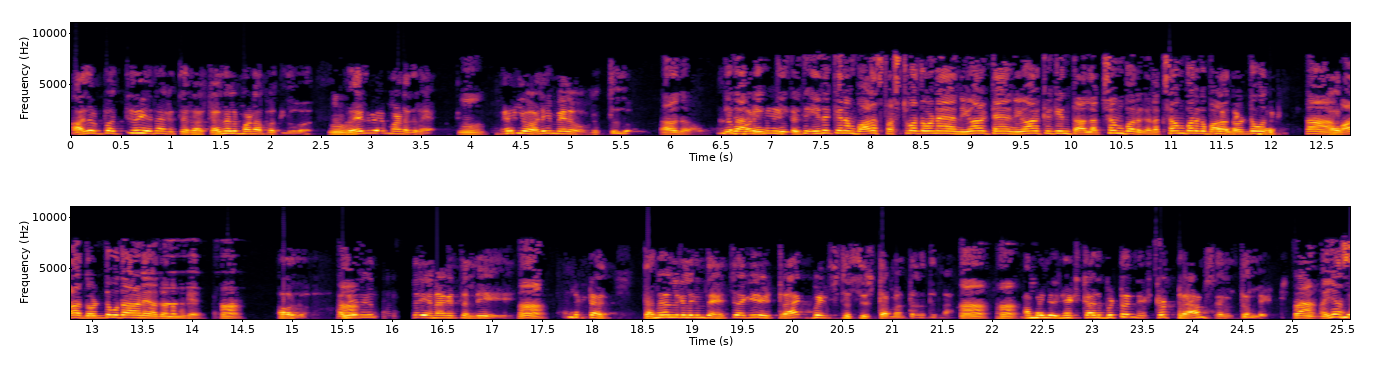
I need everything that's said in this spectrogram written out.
ಅದ್ರ ಬದಲು ಏನಾಗುತ್ತೆ ಟನಲ್ ಮಾಡೋ ಬದಲು ರೈಲ್ವೆ ಮಾಡಿದ್ರೆ ರೈಲು ಹಳಿ ಮೇಲೆ ಹೋಗುತ್ತದೆ. ಇದಕ್ಕೆ ನಮ್ ಬಹಳ ಸ್ಪಷ್ಟವಾದ ನ್ಯೂಯಾರ್ಕ್ ನ್ಯೂಯಾರ್ಕ್ ಗಿಂತ ಲಕ್ಸಂಬರ್ಗ್ ಲಕ್ಸಂಬರ್ಗ್ ಬಹಳ ದೊಡ್ಡ ಹಾ. ಬಹಳ ದೊಡ್ಡ ಉದಾಹರಣೆ ಅದ ನಮ್ಗೆ. ಹಾ. ಹೌದು. ಏನಾಗುತ್ತೆ ಅಲ್ಲಿ ಹಾ ಟನಲ್ ಗಳಿಂದ ಹೆಚ್ಚಾಗಿ ಟ್ರ್ಯಾಕ್ ಬೇಸ್ಡ್ ಸಿಸ್ಟಮ್ ಅಂತಾರೆ ಅದನ್ನ ಆಮೇಲೆ ನೆಕ್ಸ್ಟ್ ಅದು ಬಿಟ್ರೆ ನೆಕ್ಸ್ಟ್ ಟ್ರಾಮ್ಸ್ ಇರುತ್ತೆ ಅಲ್ಲಿ. Yes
